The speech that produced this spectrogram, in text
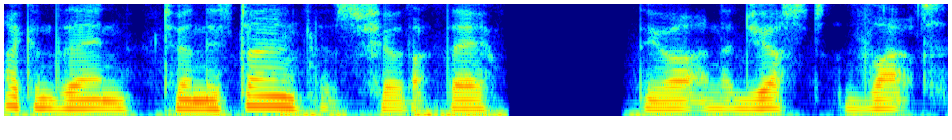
I can then turn this down, let's show that there, there you are, and adjust that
